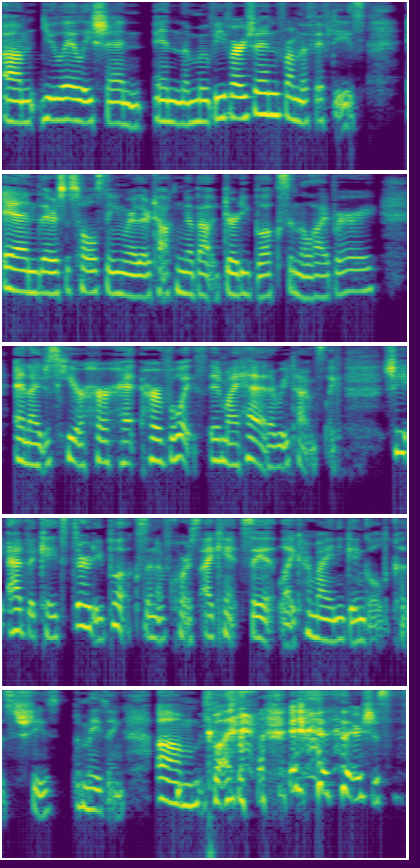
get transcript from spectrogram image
um, Eulalie Shinn in the movie version from the 50s. And there's this whole scene where they're talking about dirty books in the library. And I just hear her, he- her voice in my head every time. It's like, she advocates dirty books. And of course, I can't say it like Hermione Gingold because she's amazing. Um, but there's just this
